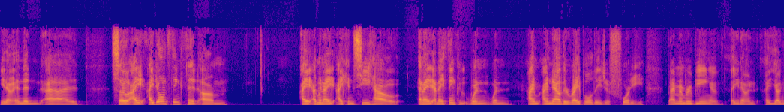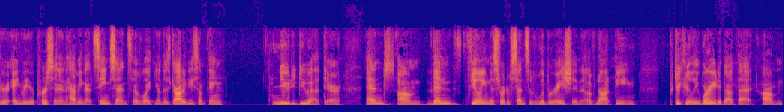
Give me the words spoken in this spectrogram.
you know. And then, uh, so I I don't think that um, I I mean I I can see how, and I and I think when when I'm I'm now the ripe old age of forty but I remember being a, a you know an, a younger, angrier person and having that same sense of like you know there's got to be something new to do out there, and um, then feeling this sort of sense of liberation of not being particularly worried about that. Um,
